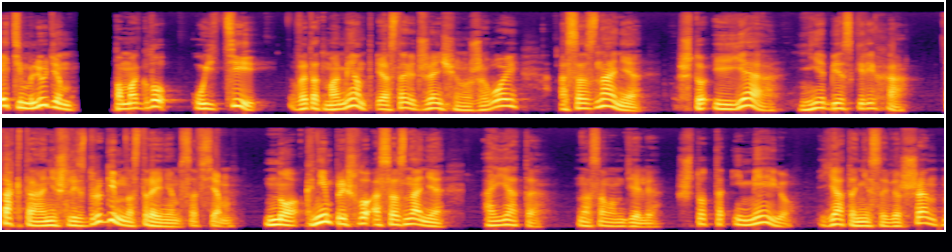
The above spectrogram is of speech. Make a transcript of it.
Этим людям помогло уйти в этот момент и оставить женщину живой осознание, что и я не без греха. Так-то они шли с другим настроением совсем – но к ним пришло осознание, а я-то на самом деле что-то имею, я-то несовершен.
